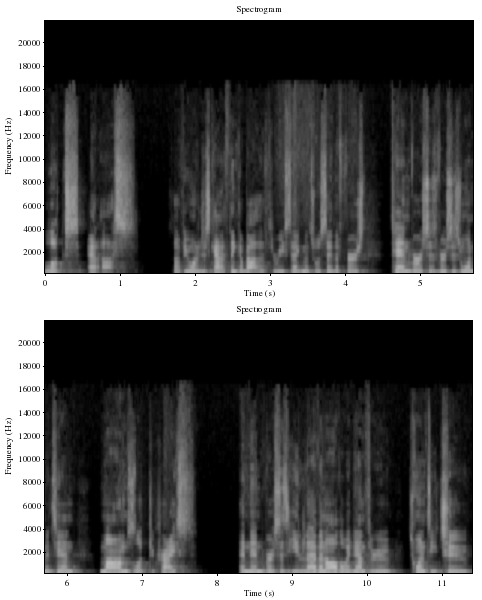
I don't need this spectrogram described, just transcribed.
looks at us. So if you want to just kind of think about the three segments, we'll say the first 10 verses, verses 1 to 10, moms look to Christ. And then verses 11 all the way down through 22,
